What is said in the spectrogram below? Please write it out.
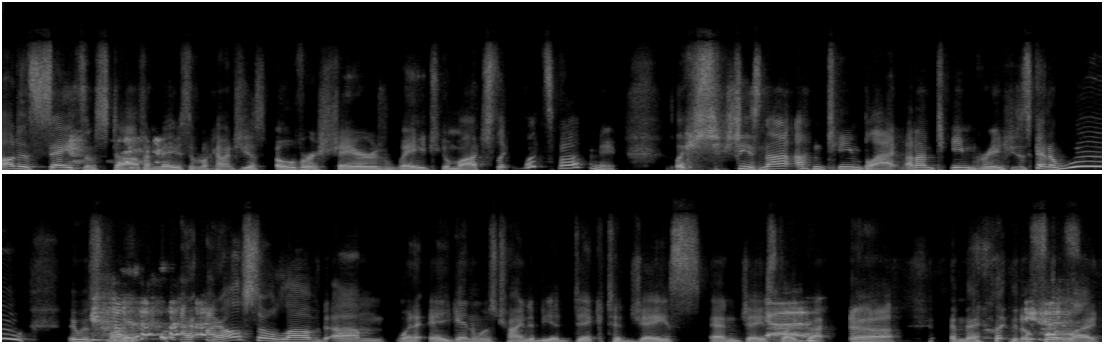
I'll just say some stuff and maybe someone will comment. She just overshares way too much. Like, what's happening? Like, she's not on team black, not on team green. She just kind of woo. It was fun. I, I also loved um when Aegon was trying to be a dick to Jace, and Jace Yeah. like got Ugh, and then like a full like,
